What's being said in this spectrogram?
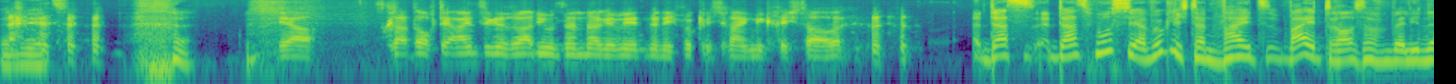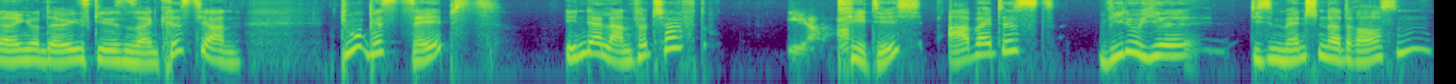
Wenn du jetzt. Ja. Ist gerade auch der einzige Radiosender gewesen, den ich wirklich reingekriegt habe. Das, das musste ja wirklich dann weit, weit draußen auf dem Berliner Ring unterwegs gewesen sein. Christian, du bist selbst in der Landwirtschaft Ja. tätig, arbeitest, wie du hier diesen Menschen da draußen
